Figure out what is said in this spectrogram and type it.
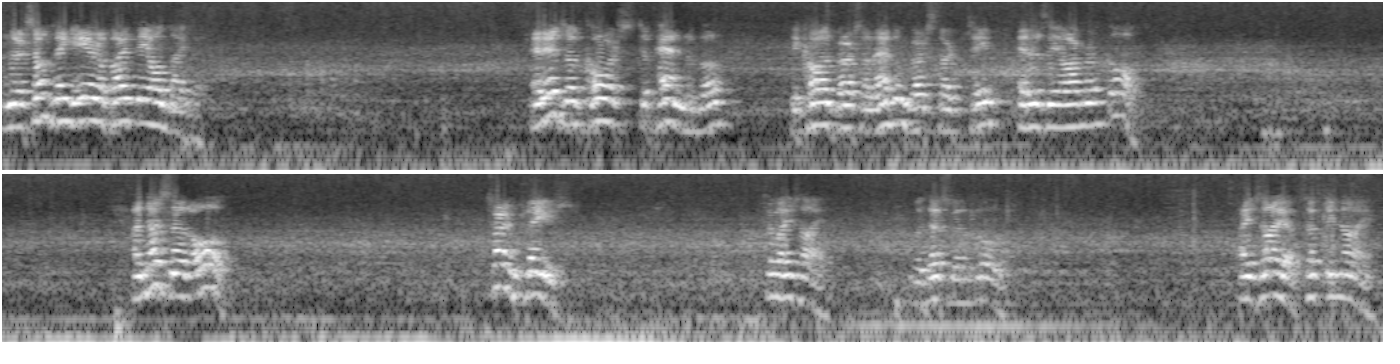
And there's something here about the Almighty. It is, of course, dependable because verse 11, verse 13, it is the armour of God. And that's not all. Turn, please, to Isaiah. With this we'll close. Isaiah 59.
